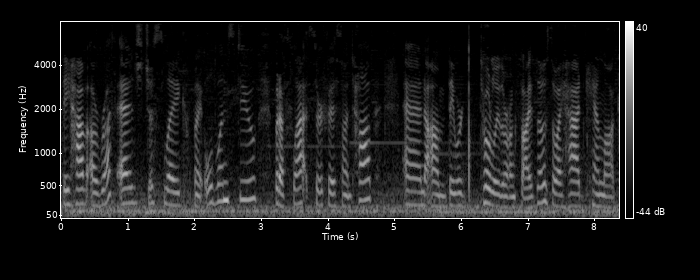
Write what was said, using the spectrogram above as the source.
they have a rough edge just like my old ones do, but a flat surface on top and um, they were totally the wrong size though, so I had Canlock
